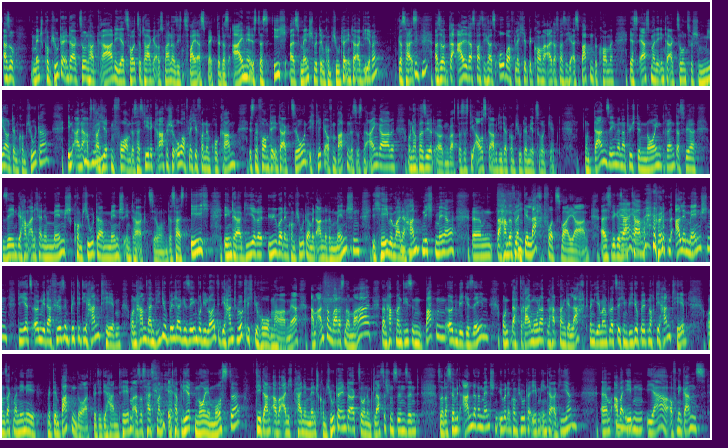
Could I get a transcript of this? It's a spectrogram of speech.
Also Mensch-Computer-Interaktion hat gerade jetzt heutzutage aus meiner Sicht zwei Aspekte. Das eine ist, dass ich als Mensch mit dem Computer interagiere. Das heißt, mhm. also da all das, was ich als Oberfläche bekomme, all das, was ich als Button bekomme, ist erstmal eine Interaktion zwischen mir und dem Computer in einer mhm. abstrahierten Form. Das heißt, jede grafische Oberfläche von dem Programm ist eine Form der Interaktion. Ich klicke auf einen Button, das ist eine Eingabe und dann passiert irgendwas. Das ist die Ausgabe, die der Computer mir zurückgibt. Und dann sehen wir natürlich den neuen Trend, dass wir sehen, wir haben eigentlich eine Mensch-Computer-Mensch-Interaktion. Das heißt, ich interagiere über den Computer mit anderen Menschen. Ich hebe meine mhm. Hand nicht mehr. Ähm, da haben wir vielleicht gelacht vor zwei Jahren, als wir gesagt ja, ja. haben, könnten alle Menschen, die jetzt irgendwie dafür sind, bitte die Hand heben und haben dann Videobilder gesehen, wo die Leute die Hand wirklich gehoben haben. Ja? Am Anfang war das normal, dann hat man diesen Button irgendwie gesehen und nach drei Monaten hat man gelacht, wenn jemand plötzlich im Videobild noch die Hand hebt und sagt man, nee, nee, mit dem Button dort bitte die Hand heben. Also das heißt, man etabliert neue Muster die dann aber eigentlich keine Mensch-Computer-Interaktion im klassischen Sinn sind, sondern dass wir mit anderen Menschen über den Computer eben interagieren, ähm, aber mhm. eben ja auf eine ganz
